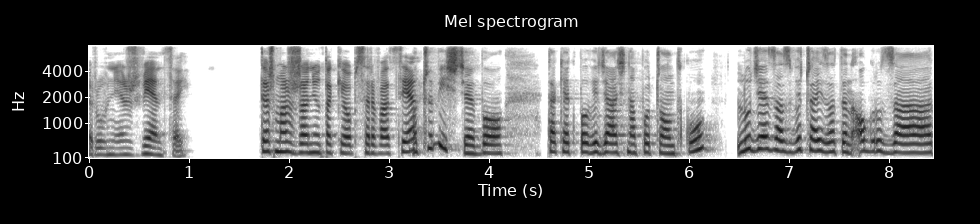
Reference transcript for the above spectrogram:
również więcej. Też masz, Żaniu, takie obserwacje? Oczywiście, bo tak jak powiedziałaś na początku, ludzie zazwyczaj za ten ogród za,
